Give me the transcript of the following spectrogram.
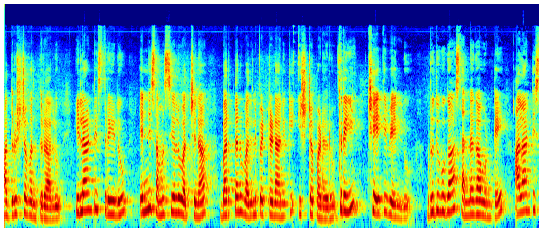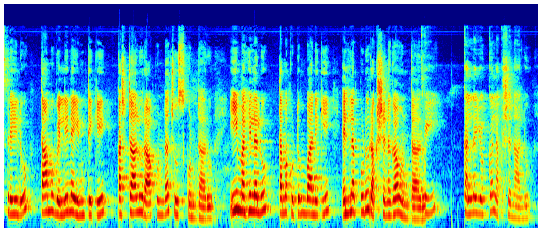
అదృష్టవంతురాలు. ఇలాంటి స్త్రీలు ఎన్ని సమస్యలు వచ్చినా భర్తను వదిలిపెట్టడానికి ఇష్టపడరు. స్త్రీ చేతివేళ్ళు మృదువుగా సన్నగా ఉంటే అలాంటి స్త్రీలు తాము వెళ్ళిన ఇంటికి కష్టాలు రాకుండా చూసుకుంటారు. ఈ మహిళలు తమ కుటుంబానికి ఎల్లప్పుడూ రక్షణగా ఉంటారు. కళ్ళ యొక్క లక్షణాలు.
